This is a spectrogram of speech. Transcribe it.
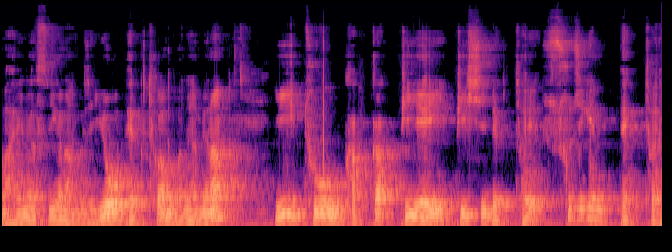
마이너스 2가 나온 거지. 요 벡터가 뭐냐면은 이 두 각각 BA, BC 벡터의 수직인 벡터야.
